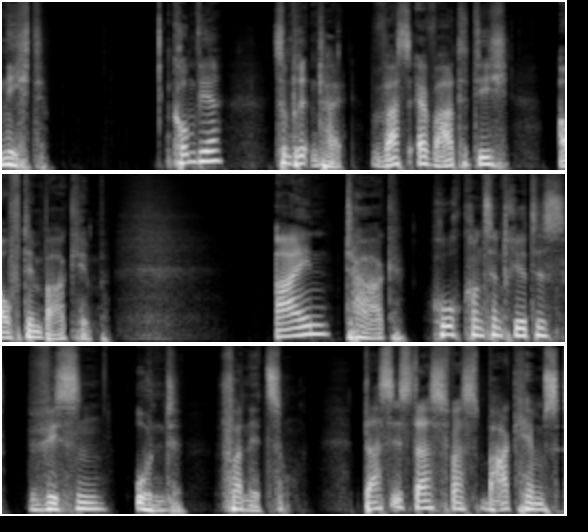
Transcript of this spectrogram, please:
nicht? Kommen wir zum dritten Teil. Was erwartet dich auf dem Barcamp? Ein Tag hochkonzentriertes Wissen und Vernetzung. Das ist das, was Barcamps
